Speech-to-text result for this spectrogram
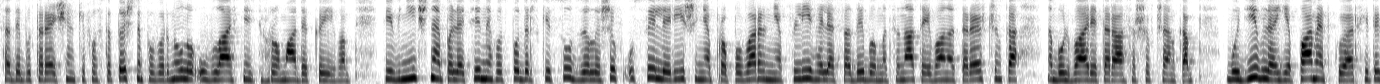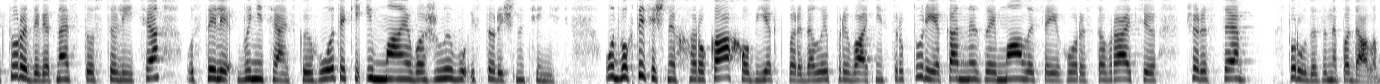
Садибу Терещенків остаточно повернули у власність громади Києва. Північний апеляційний господарський суд залишив у силі рішення про повернення флігеля садиби мецената Івана Терещенка на бульварі Тараса Шевченка. Будівля є пам'яткою архітектури 19 століття у стилі венеціанської готики і має важливу історичну цінність. У 2000-х роках об'єкт передали приватній структурі, яка не займалася його реставрацією. Через це Споруда занепадала.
